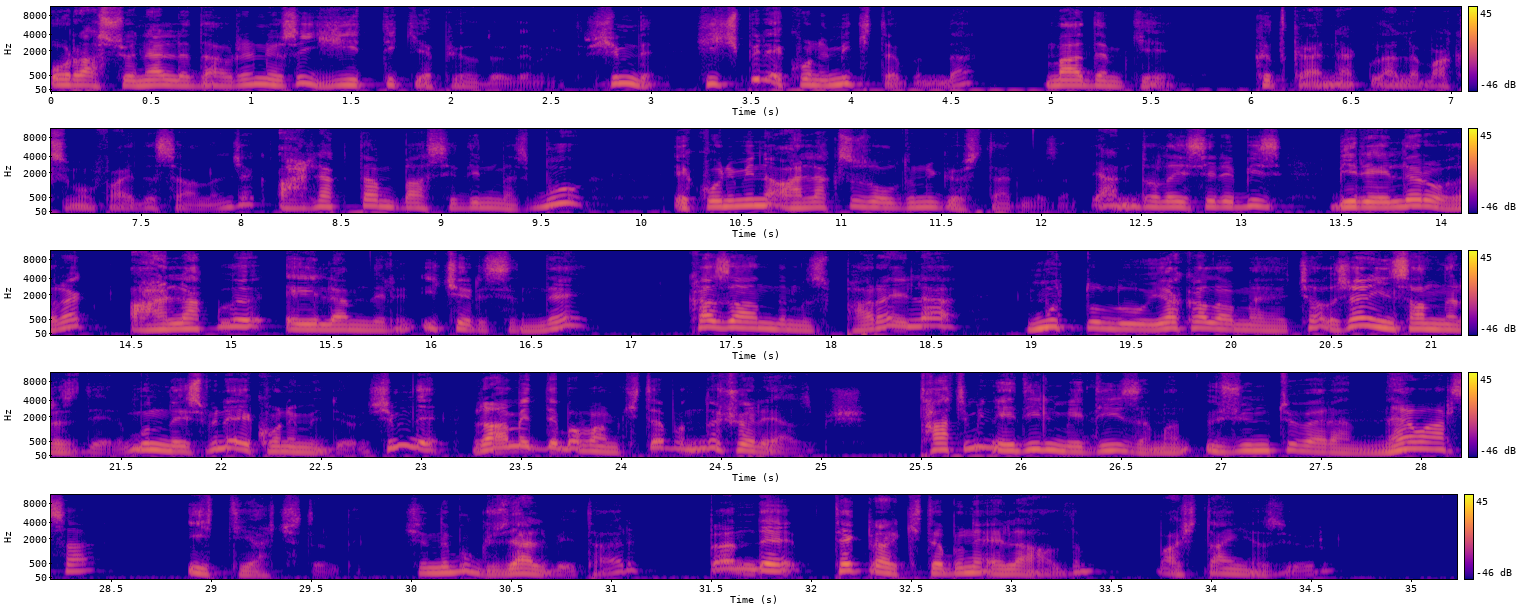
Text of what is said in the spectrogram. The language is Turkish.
o rasyonelle davranıyorsa yiğitlik yapıyordur demektir. Şimdi hiçbir ekonomi kitabında madem ki kıt kaynaklarla maksimum fayda sağlanacak ahlaktan bahsedilmez. Bu ekonominin ahlaksız olduğunu göstermez. Yani dolayısıyla biz bireyler olarak ahlaklı eylemlerin içerisinde kazandığımız parayla mutluluğu yakalamaya çalışan insanlarız diyelim. Bunun da ismini ekonomi diyoruz. Şimdi rahmetli babam kitabında şöyle yazmış. Tatmin edilmediği zaman üzüntü veren ne varsa ihtiyaçtır demiş. Şimdi bu güzel bir tarif. Ben de tekrar kitabını ele aldım. Baştan yazıyorum.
